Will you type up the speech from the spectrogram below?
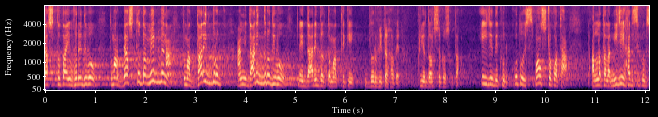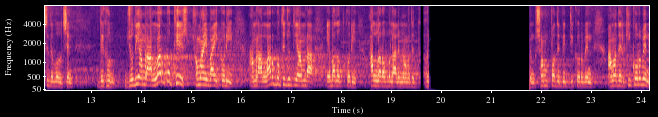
ব্যস্ততায় ভরে দেব, তোমার ব্যস্ততা মিটবে না, তোমার দারিদ্র আমি দারিদ্র দিব, এই দারিদ্র তোমার থেকে দুর্ভিত হবে না। প্রিয় দর্শক শ্রোতা এই যে দেখুন, কত স্পষ্ট কথা। আল্লাহ তালা নিজেই হাদিসে কুলসিতে বলছেন, দেখুন, যদি আমরা আল্লাহর পথে সময় ব্যয় করি, আমরা আল্লাহর পথে যদি আমরা এবাদত করি, আল্লাহ রবুল আলম আমাদের সম্পদে বৃদ্ধি করবেন, আমাদের কি করবেন?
